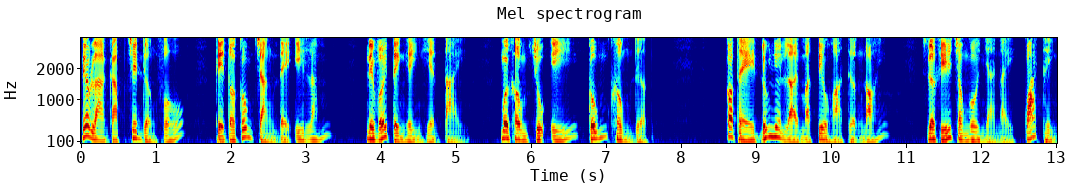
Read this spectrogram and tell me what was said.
Nếu là gặp trên đường phố, Thì tôi cũng chẳng để ý lắm Nếu với tình hình hiện tại Mới không chú ý cũng không được. Có thể đúng như lời mà Tiêu Hòa Thượng nói, Dư khí trong ngôi nhà này quá thịnh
